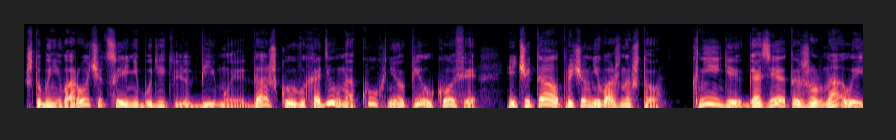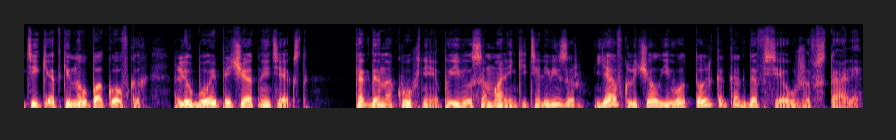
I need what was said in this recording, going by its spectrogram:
чтобы не ворочаться и не будить любимую Дашку, выходил на кухню, пил кофе и читал, причем неважно что. Книги, газеты, журналы, этикетки на упаковках, любой печатный текст. Когда на кухне появился маленький телевизор, я включал его только когда все уже встали.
